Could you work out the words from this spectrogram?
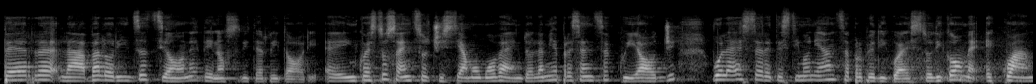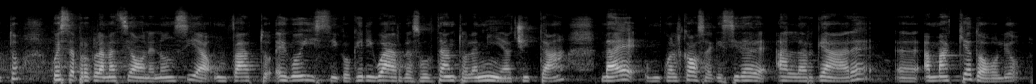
per la valorizzazione dei nostri territori. E in questo senso ci stiamo muovendo e la mia presenza qui oggi vuole essere testimonianza proprio di questo, di come e quanto questa proclamazione non sia un fatto egoistico che riguarda soltanto la mia città, ma è un qualcosa che si deve allargare eh, a macchia d'olio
